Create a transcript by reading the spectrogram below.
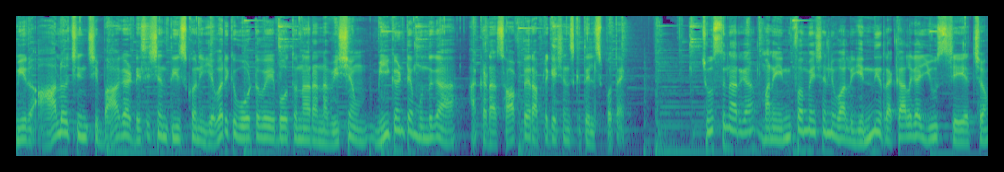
మీరు ఆలోచించి బాగా డెసిషన్ తీసుకొని ఎవరికి ఓటు వేయబోతున్నారన్న విషయం మీకంటే ముందుగా అక్కడ సాఫ్ట్వేర్ అప్లికేషన్స్కి తెలిసిపోతాయి. చూస్తున్నారుగా మన ఇన్ఫర్మేషన్ని వాళ్ళు ఎన్ని రకాలుగా యూస్ చేయొచ్చో.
